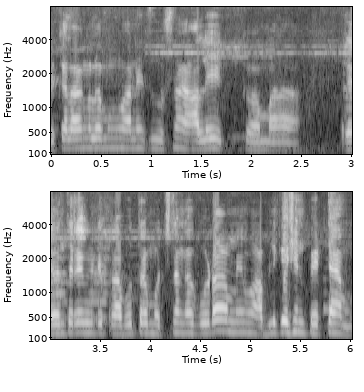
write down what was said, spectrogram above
వికలాంగులము అని చూసిన వాళ్ళే మన రేవంత్ రెడ్డి ప్రభుత్వం వచ్చినాక కూడా మేము అప్లికేషన్ పెట్టాము.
